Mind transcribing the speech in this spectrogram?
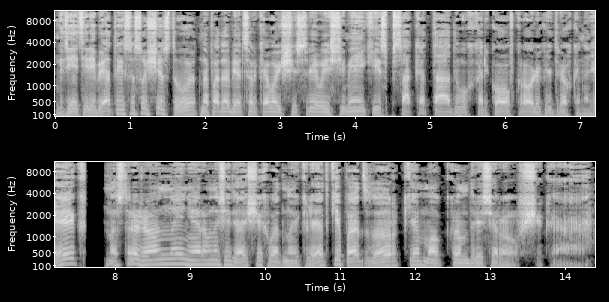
где эти ребята и сосуществуют наподобие цирковой счастливой семейки из пса, кота, двух хорьков, кролика и трех канареек, настороженные нервно сидящих в одной клетке под зорким оком дрессировщика.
